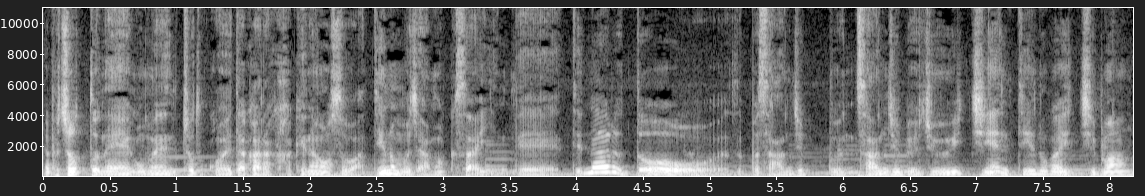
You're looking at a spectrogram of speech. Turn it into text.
やっぱちょっとね、ごめん、ちょっと超えたからかけ直すわっていうのも邪魔くさいんで、ってなると、やっぱ30分、30秒11円っていうのが一番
